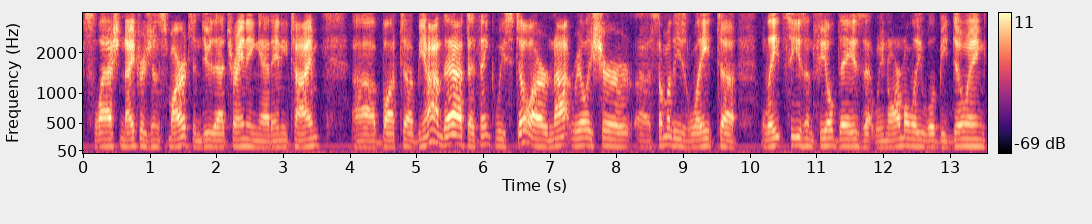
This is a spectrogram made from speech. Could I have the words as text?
slash nitrogen smart and do that training at any time. Uh, but uh, beyond that, I think we still are not really sure. Uh, some of these late uh, late season field days that we normally will be doing,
